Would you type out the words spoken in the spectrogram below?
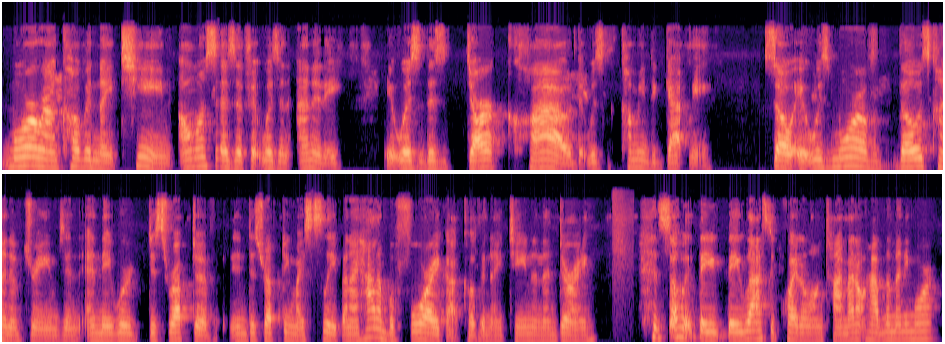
more around COVID nineteen, almost as if it was an entity. It was this dark cloud that was coming to get me. So it was more of those kind of dreams and, and they were disruptive in disrupting my sleep. And i had them before i got covid-19 and then during. So they they lasted quite a long time. I don't have them anymore.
